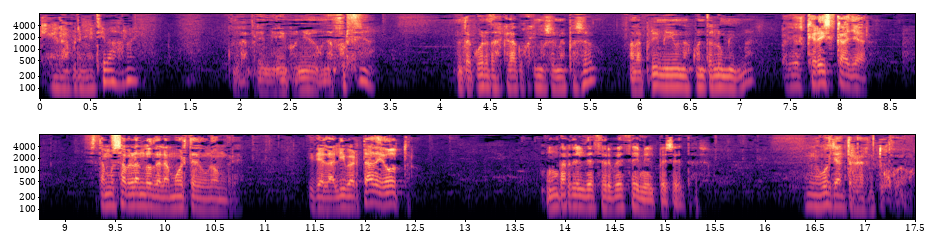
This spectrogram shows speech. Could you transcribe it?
¿Qué, la primitiva, Ray? La Primi, coño, una furcia. ¿No te acuerdas que la cogimos el mes pasado? A la Primi y unas cuantas lumis más. Oye, os queréis callar. Estamos hablando de la muerte de un hombre. Y de la libertad de otro. Un barril de cerveza y mil pesetas. No voy a entrar en tu juego.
